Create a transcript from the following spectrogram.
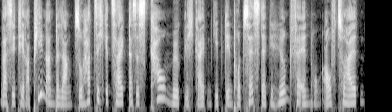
Was die Therapien anbelangt, so hat sich gezeigt, dass es kaum Möglichkeiten gibt, den Prozess der Gehirnveränderung aufzuhalten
